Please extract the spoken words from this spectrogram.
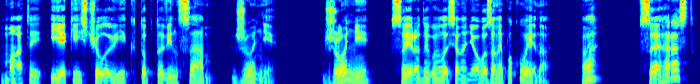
мати і якийсь чоловік, тобто він сам, Джонні. Джонні. Сейра дивилася на нього занепокоєно. А? Все гаразд?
